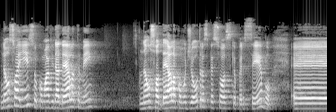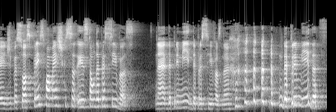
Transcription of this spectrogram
Não só isso, como a vida dela também não só dela, como de outras pessoas que eu percebo, é, de pessoas principalmente que estão depressivas, né? Deprimi depressivas, né? Deprimidas.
